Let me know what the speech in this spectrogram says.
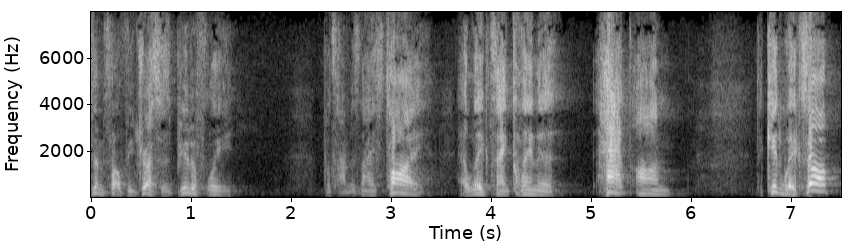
himself, he dresses beautifully, puts on his nice tie, a lake clean hat on. The kid wakes up.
